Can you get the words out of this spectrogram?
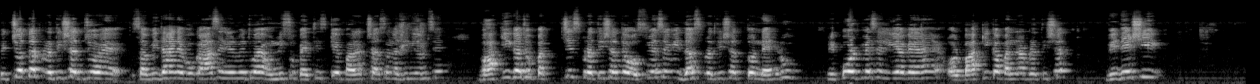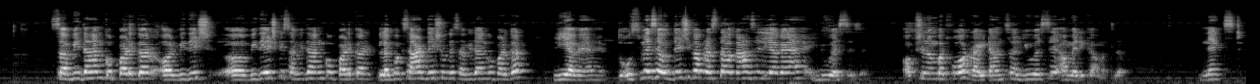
पिछहत्तर प्रतिशत जो है संविधान है वो कहाँ से निर्मित हुआ है? 1935 के भारत शासन अधिनियम से। बाकी का जो 25 प्रतिशत है, उसमें से भी 10 प्रतिशत तो नेहरू रिपोर्ट में से लिया गया है और बाकी का 15 प्रतिशत विदेशी संविधान को पढ़कर और विदेश विदेश के संविधान को पढ़कर, लगभग साठ देशों के संविधान को पढ़कर लिया गया है। तो उसमें से उद्देश्य का प्रस्ताव कहाँ से लिया गया है? यूएसए से। Option number four right answer USA America मतलब। नेक्स्ट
